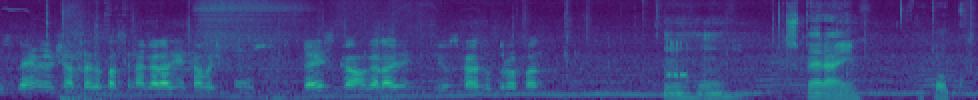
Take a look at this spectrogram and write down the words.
Uns 10 minutinhos atrás eu passei na garagem e tava tipo uns 10 carros na garagem. E os caras tudo dropados. Uhum. Vou esperar aí. Um pouco.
